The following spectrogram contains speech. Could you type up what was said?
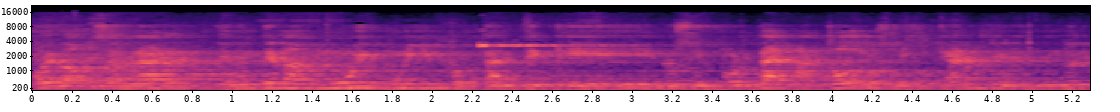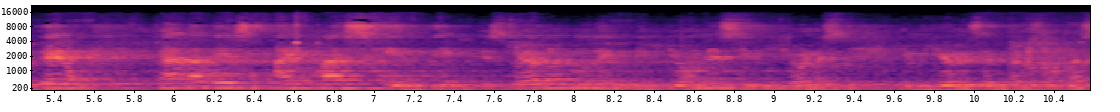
hoy vamos a hablar de un tema muy, muy importante que nos importa a todos los mexicanos y en el mundo entero. Cada vez hay más gente, estoy hablando de millones y millones y millones de personas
